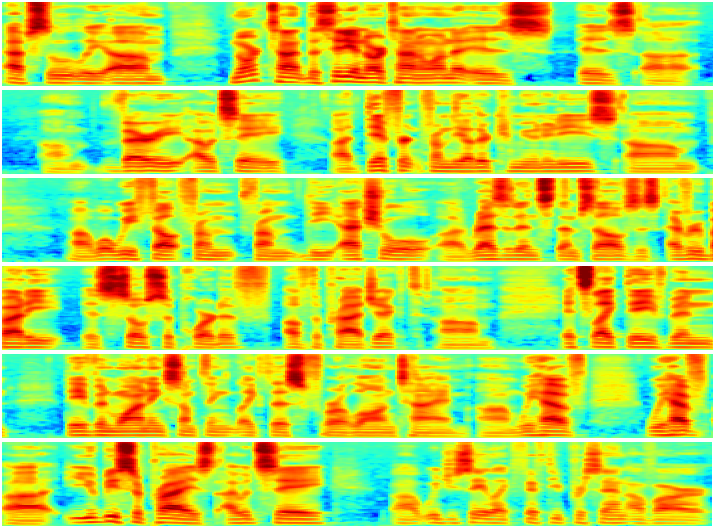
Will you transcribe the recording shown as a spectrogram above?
Absolutely. Um, North the city of North Tonawanda is is uh, um, very, I would say, uh, different from the other communities. Um, uh, what we felt from from the actual uh, residents themselves is everybody is so supportive of the project. Um, it's like they've been they've been wanting something like this for a long time. Um, we have we have uh, you'd be surprised. I would say, uh, would you say like 50% of our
